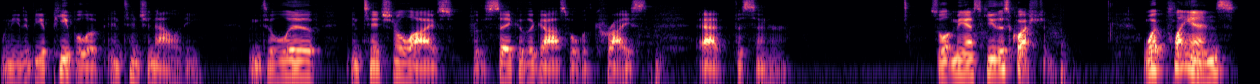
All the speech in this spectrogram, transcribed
We need to be a people of intentionality. We need to live intentional lives for the sake of the gospel with Christ at the center. So let me ask you this question What plans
